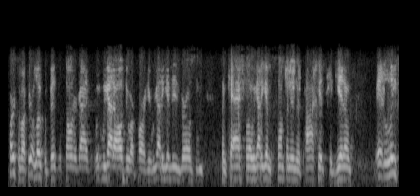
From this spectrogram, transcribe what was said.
first of all, if you're a local business owner, guys, we, we got to all do our part here. We got to give these girls some some cash flow. We got to give them something in their pockets to get them at least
